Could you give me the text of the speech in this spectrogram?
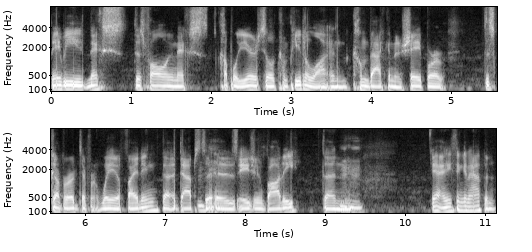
maybe next this following next couple of years he'll compete a lot and come back into shape or discover a different way of fighting that adapts to Mhm. his aging body then Mhm. yeah, anything can happen.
